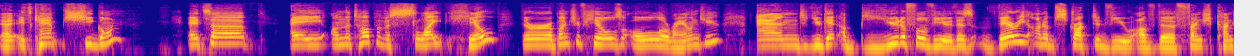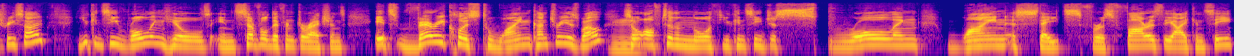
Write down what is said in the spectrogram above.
uh, it's camp shigon it's a a on the top of a slight hill there are a bunch of hills all around you and you get a beautiful view. There's very unobstructed view of the french countryside. You can see rolling hills in several different directions. It's very close to wine country as well. Hmm. So off to the north you can see just sprawling wine estates for as far as the eye can see.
